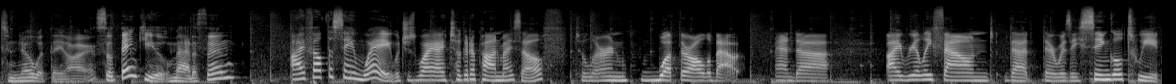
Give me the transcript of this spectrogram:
to know what they are. So thank you, Madison. I felt the same way, which is why I took it upon myself to learn what they're all about. And uh, I really found that there was a single tweet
